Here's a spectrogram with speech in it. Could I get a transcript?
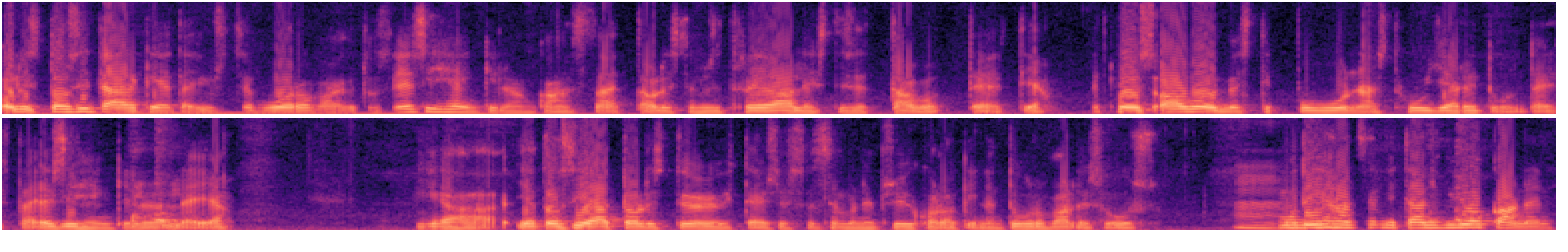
olisi tosi tärkeää just se vuorovaikutus esihenkilön kanssa, että olisi sellaiset realistiset tavoitteet ja että voisi avoimesti puhua näistä huijaritunteista esihenkilölle ja, ja, ja tosiaan, että olisi työyhteisössä semmoinen psykologinen turvallisuus. Mm. Mutta ihan se, mitä niin jokainen,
